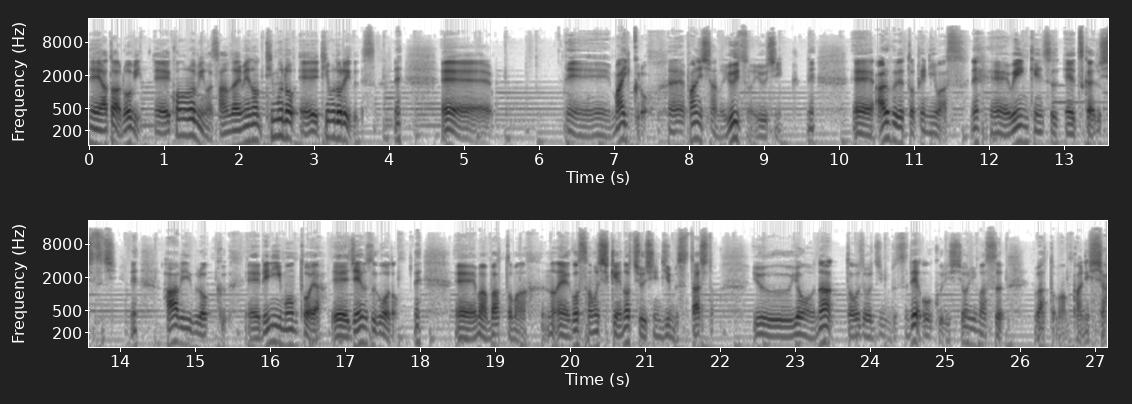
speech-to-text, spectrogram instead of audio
えー、あとはロビン。えー、このロビンは3代目のティムロ、えー、ティムドレイクです。ね。えーえー、マイクロ、えー、パニッシャーの唯一の友人、ね、えー、アルフレッド・ペニーワース、ね、えー、ウィン・ケンス、えー、使える執事、ね、ハービー・ブロック、えー、レニー・モントーヤ、えー、ジェームズ・ゴードン、ね、えー、まあ、バットマンの、えー、ゴッサム死刑の中心人物たちというような登場人物でお送りしております。バットマン・パニッシャ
